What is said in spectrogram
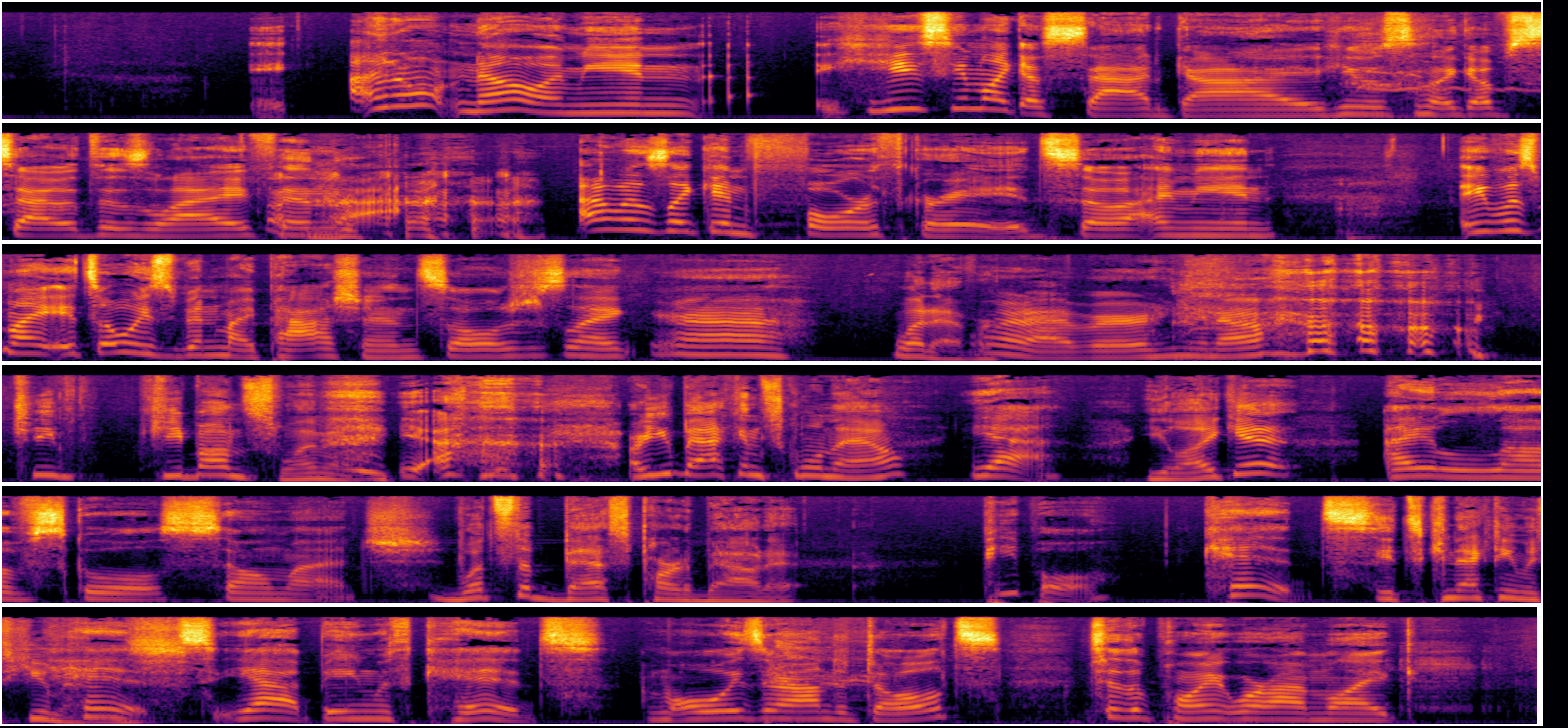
I don't know. I mean, he seemed like a sad guy. He was like upset with his life, and I, I was like in fourth grade. So I mean, it was my. It's always been my passion. So I was just like, eh, Whatever. whatever, you know. Keep keep on swimming. yeah, Are you back in school now? yeah. You like it? I love school so much. What's the best part about it? People, kids. It's connecting with humans. kids. Yeah, being with kids. I'm always around adults to the point where I'm like,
